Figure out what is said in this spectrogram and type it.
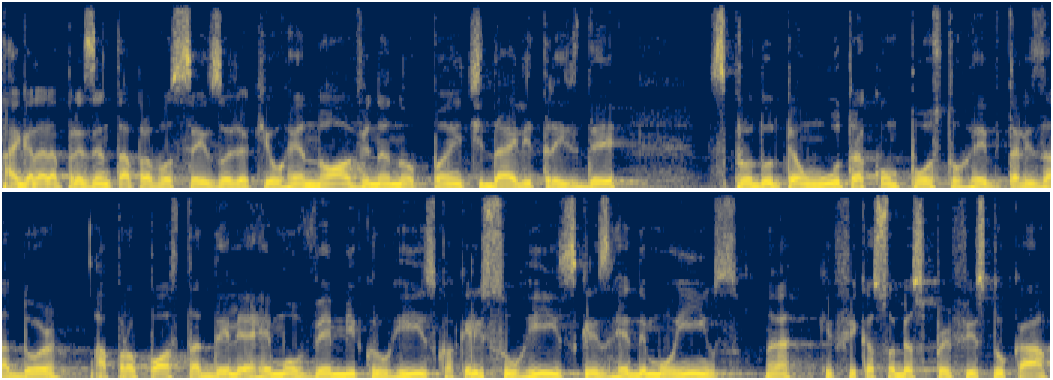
Aí galera, apresentar para vocês hoje aqui o Renove Nanopante da L3D. Esse produto é um ultra composto revitalizador. A proposta dele é remover micro risco, aqueles surris, aqueles redemoinhos, né, que fica sobre a superfície do carro,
